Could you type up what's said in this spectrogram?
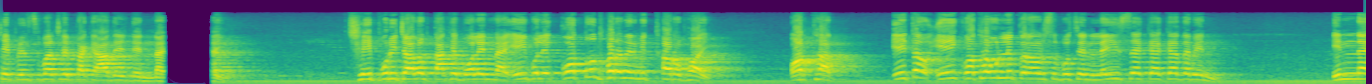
সেই প্রিন্সিপাল সাহেব তাকে আদেশ দেন নাই। সেই পরিচালক তাকে বলেন না এই বলে কত ধরনের মিথ্যা আরোপ হয়? অর্থাৎ এটাও এই কথা উল্লেখ করে রসুল বলছেন, লেইসা কাকাদাবিন ইন্না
